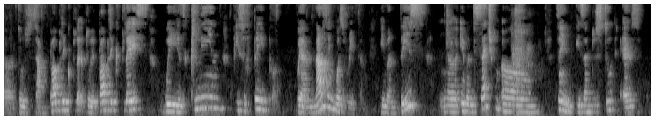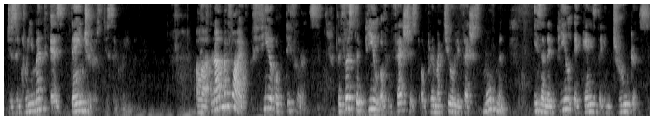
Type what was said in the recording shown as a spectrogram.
uh, to some public to a public place with clean piece of paper where nothing was written. Even this, uh, even such um, thing is understood as disagreement, as dangerous disagreement. Uh, number five, fear of difference. The first appeal of a fascist or prematurely fascist movement is an appeal against the intruders.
